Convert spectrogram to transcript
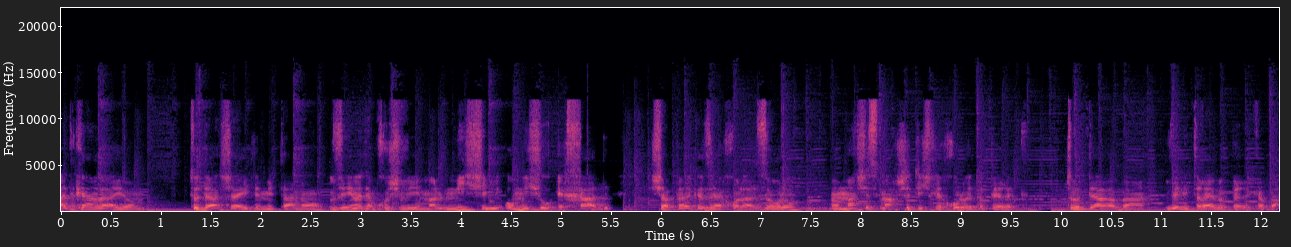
עד כאן להיום. תודה שהייתם איתנו, ואם אתם חושבים על מישהי או מישהו אחד שהפרק הזה יכול לעזור לו, ממש אשמח שתשלחו לו את הפרק. תודה רבה, ונתראה בפרק הבא.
